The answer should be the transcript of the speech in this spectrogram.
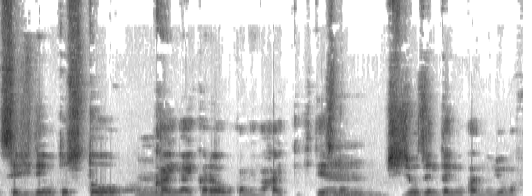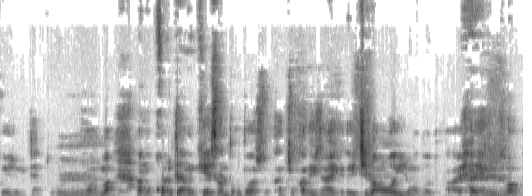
競りで落とすとうん、海外からお金が入ってきて、うんその市場全体のお金の量が増えるみたいなところとか、うんまあ、あの、コンテナの計算とかは直感的じゃないけど、一番多い色がどうとかあれやけど、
